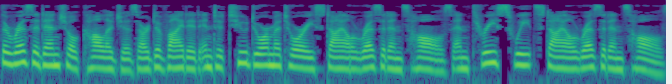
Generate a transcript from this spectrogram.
The residential colleges are divided into two dormitory-style residence halls and three suite-style residence halls.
